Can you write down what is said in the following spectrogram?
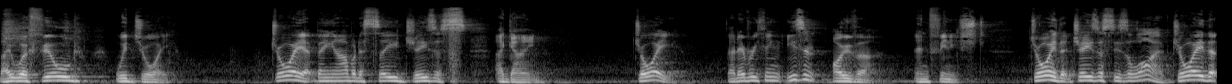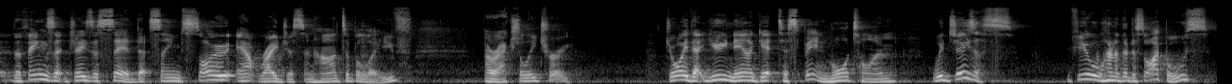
They were filled with joy. Joy at being able to see Jesus again. Joy that everything isn't over and finished. Joy that Jesus is alive. Joy that the things that Jesus said that seem so outrageous and hard to believe are actually true. Joy that you now get to spend more time with Jesus. If you were one of the disciples,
